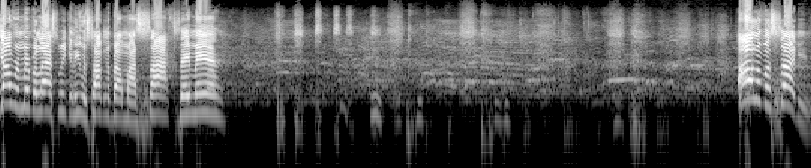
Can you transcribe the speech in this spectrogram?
Y'all remember last week and he was talking about my socks, amen? all of a sudden,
